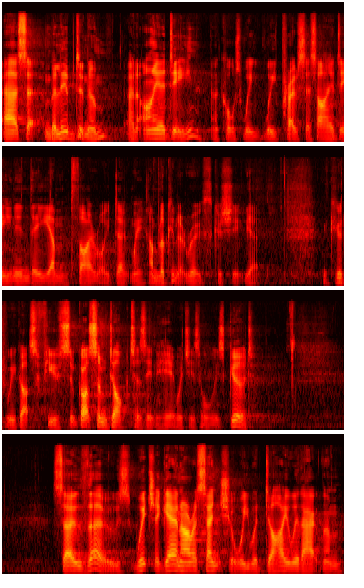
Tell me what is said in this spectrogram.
Uh, so molybdenum and iodine. Of course, we, we process iodine in the um, thyroid, don't we? I'm looking at Ruth because she, yeah. Good, we got a few, got some doctors in here, which is always good. So those, which again are essential, we would die without them.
